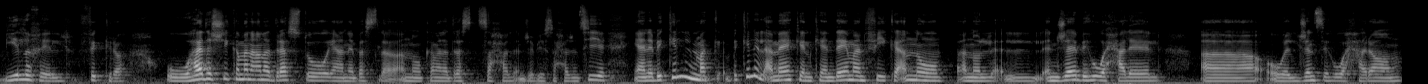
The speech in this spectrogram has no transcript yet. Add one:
بيلغي الفكرة. وهذا الشيء كمان أنا درسته يعني بس لأنه كمان درست الصحه الإنجابية والصحه الجنسية. يعني بكل مك... بكل الأماكن كان دائما في كأنه إنه الإنجابي هو حلال آه والجنسي هو حرام.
